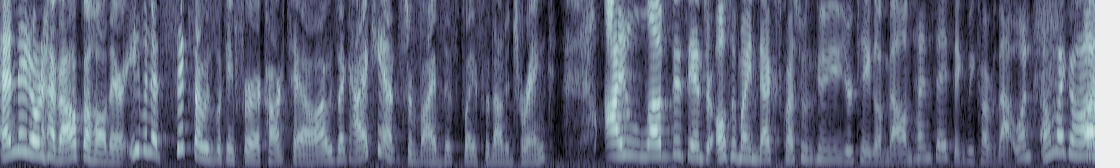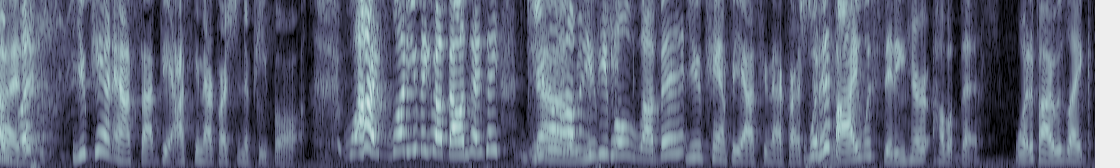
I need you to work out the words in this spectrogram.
and they don't have alcohol there. Even at six, I was looking for a cocktail. I was like, I can't survive this place without a drink. I love this answer. Also, my next question was going to be your take on Valentine's Day. I think we covered that one. Oh my um, god, but- you can't ask that. Be asking that question to people. What? What do you think about Valentine's Day? Do you know how many people love it? You can't be asking that question. What if I was sitting here? How about this? What if I was like,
